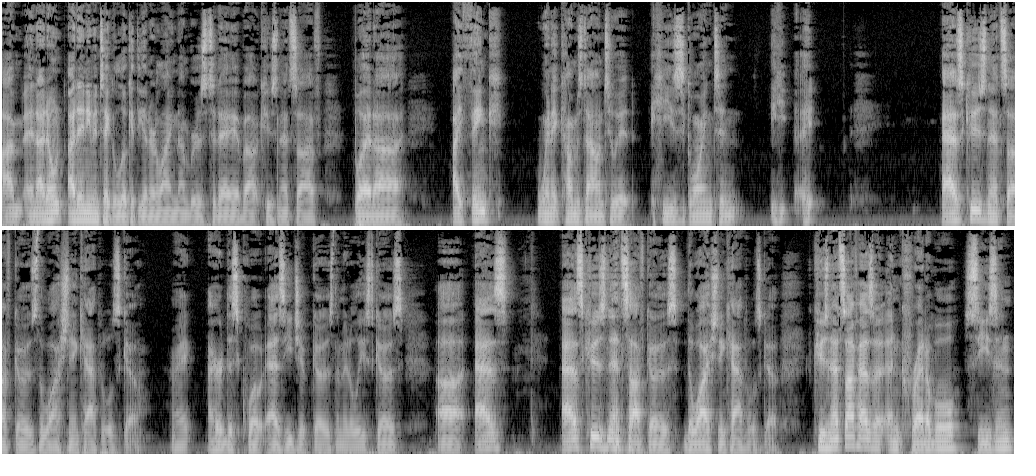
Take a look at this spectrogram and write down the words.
I'm and I don't I didn't even take a look at the underlying numbers today about Kuznetsov, but uh, I think when it comes down to it, he's going to he, he as Kuznetsov goes, the Washington Capitals go right. I heard this quote: "As Egypt goes, the Middle East goes." Uh, as as Kuznetsov goes, the Washington Capitals go. Kuznetsov has an incredible season.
